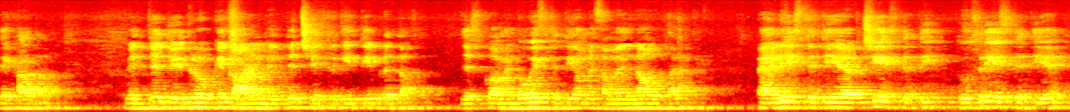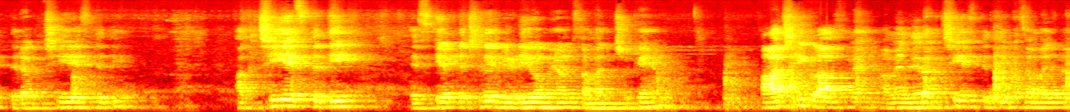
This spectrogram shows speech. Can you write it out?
देखा था, विद्युत विद्रोह के कारण विद्युत क्षेत्र की तीव्रता, जिसको हमें दो स्थितियों में समझना होता है। पहली स्थिति है अक्षीय स्थिति, दूसरी स्थिति है निरक्षीय स्थिति। अक्षीय स्थिति, इसके पिछले वीडियो में हम समझ चुके हैं। आज की क्लास में हमें निरक्षीय स्थिति को समझना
